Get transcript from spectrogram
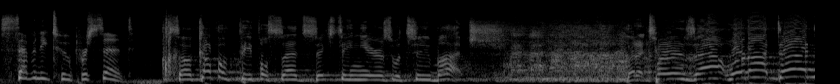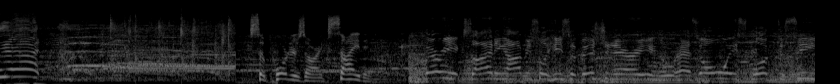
72%. So a couple of people said 16 years was too much. But it turns out we're not done yet. Supporters are excited. Very exciting. Obviously, he's a visionary who has always looked to see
